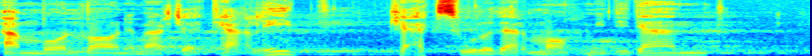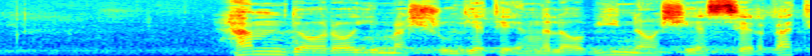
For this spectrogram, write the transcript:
هم به عنوان مرجع تقلید که عکس رو در ماه می‌دیدند هم دارای مشروعیت انقلابی ناشی از سرقت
